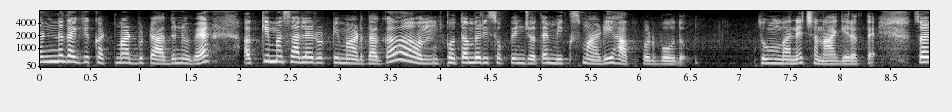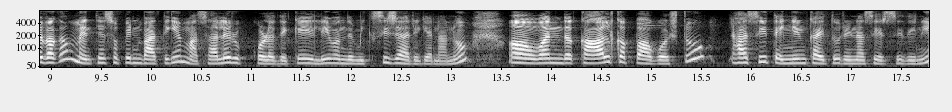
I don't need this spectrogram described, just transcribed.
ಸಣ್ಣದಾಗಿ ಕಟ್ ಮಾಡಿಬಿಟ್ಟು ಅದನ್ನು ಅಕ್ಕಿ ಮಸಾಲೆ ರೊಟ್ಟಿ ಮಾಡಿದಾಗ ಕೊತ್ತಂಬರಿ ಸೊಪ್ಪಿನ ಜೊತೆ ಮಿಕ್ಸ್ ಮಾಡಿ ಹಾಕ್ಬಿಡ್ಬೋದು. ತುಂಬಾ ಚೆನ್ನಾಗಿರುತ್ತೆ. ಸೊ ಇವಾಗ ಮೆಂತ್ಯ ಸೊಪ್ಪಿನ ಬಾತಿಗೆ ಮಸಾಲೆ ರುಬ್ಕೊಳ್ಳೋದಕ್ಕೆ ಇಲ್ಲಿ ಒಂದು ಮಿಕ್ಸಿ ಜಾರಿಗೆ ನಾನು ಒಂದು ಕಾಲು ಕಪ್ ಆಗುವಷ್ಟು ಹಸಿ ತೆಂಗಿನಕಾಯಿ ತುರಿನ ಸೇರಿಸಿದ್ದೀನಿ.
